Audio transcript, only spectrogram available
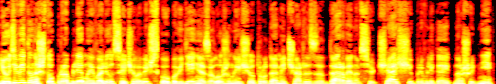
Неудивительно, что проблема эволюции человеческого поведения, заложенная еще трудами Чарльза Дарвина, все чаще привлекает в наши дни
